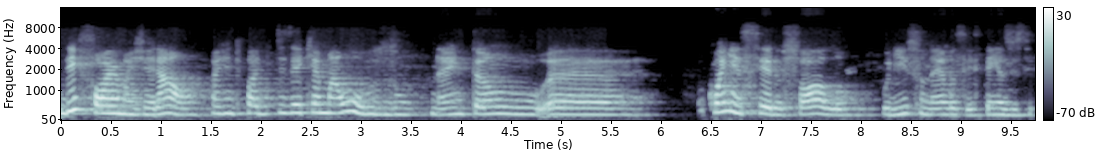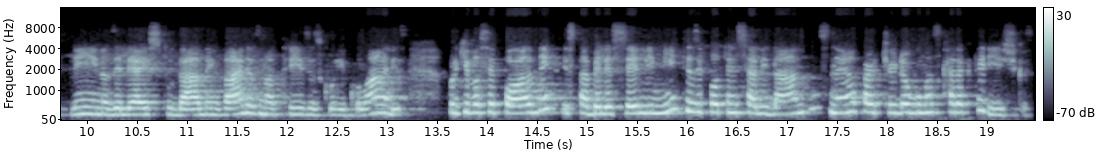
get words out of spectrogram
De forma geral, a gente pode dizer que é mau uso, né? Então, é, conhecer o solo, por isso, né, vocês têm as disciplinas, ele é estudado em várias matrizes curriculares, porque você pode estabelecer limites e potencialidades, né, a partir de algumas características.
